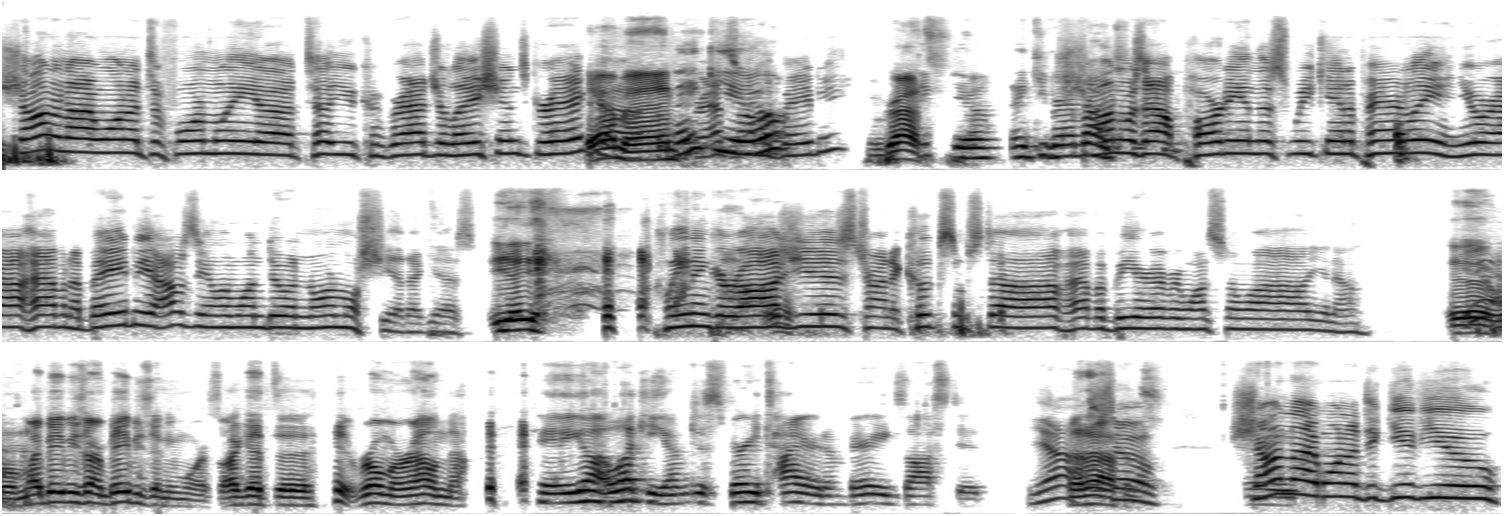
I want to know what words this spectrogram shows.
Sean and I wanted to formally uh, tell you congratulations, Greg. Yeah, Uh, man. Thank congrats on the you. baby. Thank you. Thank you very Sean much. was out partying this weekend apparently, and you were out having a baby. I was the only one doing normal shit, I guess. Yeah, yeah. Cleaning garages, trying to cook some stuff, have a beer every once in a while, you know. Yeah. Well, my babies aren't babies anymore, so I get to roam around now. Hey, you got lucky. I'm just very tired. I'm very exhausted. Yeah. That So happens. Sean and I wanted to give you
